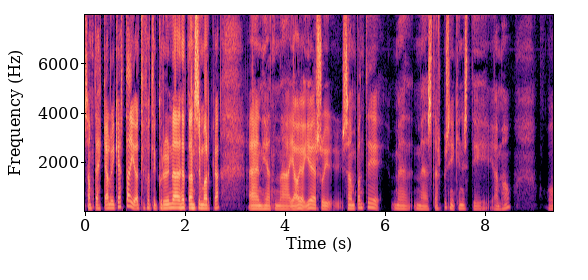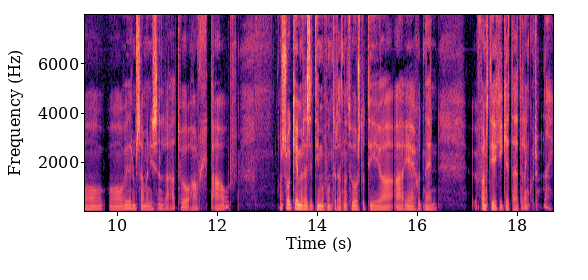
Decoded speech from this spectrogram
samt ekki alveg gert það, ég öllu falli grunaði þetta hansi marga. En hérna, já já, ég er svo í sambandi með, með stelpu sem ég kynist í MH og, og við erum saman í sennilega 2,5 ár. Og svo kemur þessi tímapunktur þarna 2010 að ég ekkert neginn fannst ég ekki geta þetta lengur. Nei,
